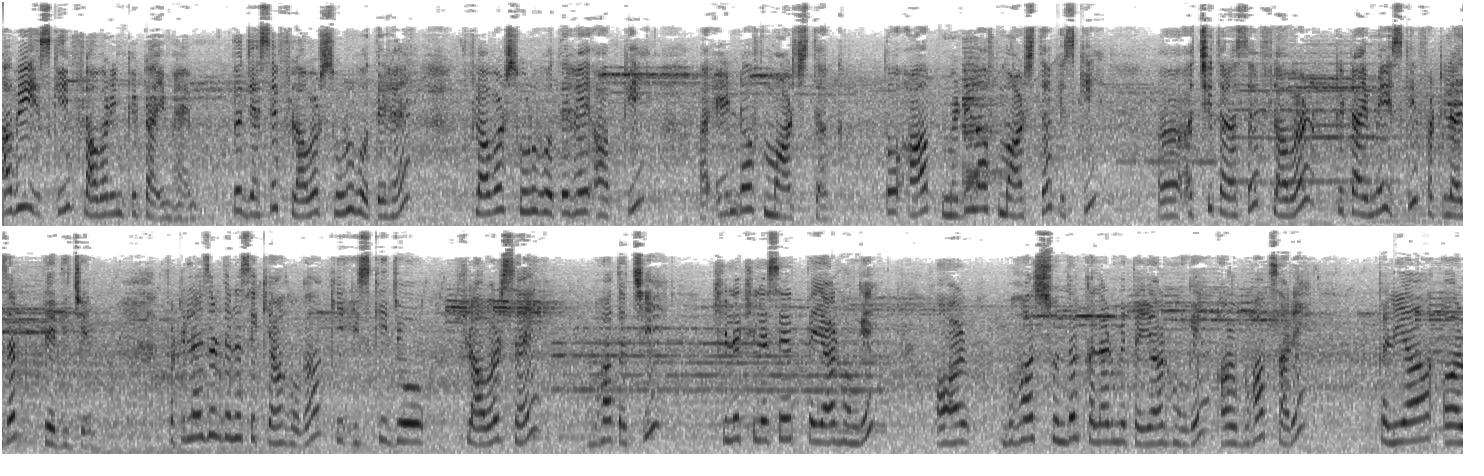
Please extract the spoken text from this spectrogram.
अभी इसकी फ्लावरिंग के टाइम है। तो जैसे फ्लावर शुरू होते हैं, फ्लावर शुरू होते हैं आपकी एंड ऑफ़ मार्च तक। तो आप मिडिल ऑफ़ मार्च तक इसकी अच्छी तरह से फ्लावर के टाइम में इसकी फर्टिलाइज़र दे दीजिए। फर्टिलाइज़र देने से क्या होगा कि इसकी जो फ्लावर्स है, बहुत अच्छी खिले खिले से तैयार होंगे और बहुत सुंदर कलर में तैयार होंगे और बहुत सारे कलियाँ और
